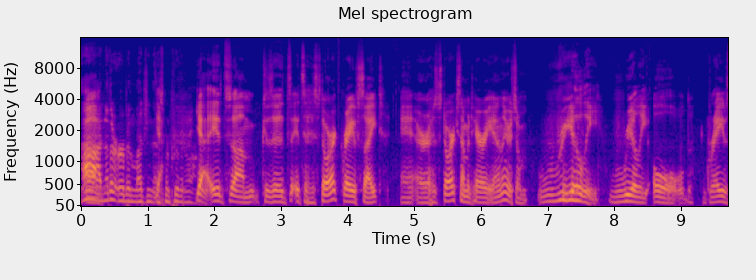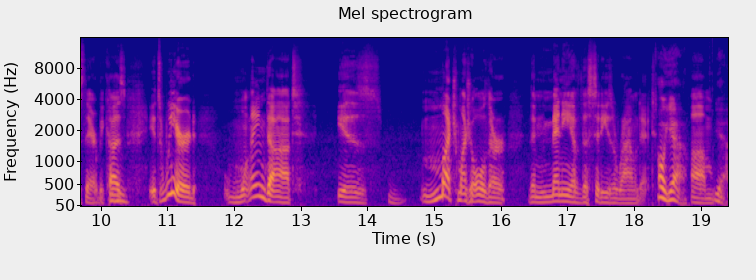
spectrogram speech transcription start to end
Ah, Um, another urban legend that's yeah. been proven wrong. Yeah, it's um because it's it's a historic grave site and, or a historic cemetery, and there's some really really old graves there because it's weird. Wyandotte is much much older than many of the cities around it. Oh yeah. Um, yeah.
